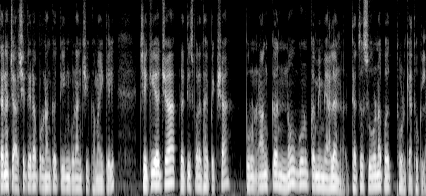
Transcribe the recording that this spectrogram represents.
त्यानं चारशे तेरा पूर्णांक तीन गुणांची कमाई केली. चेकियाच्या प्रतिस्पर्धापेक्षा पूर्णांक नऊ गुण कमी मिळाल्यानं त्याचं सुवर्णपद थोडक्यात हुकलं.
